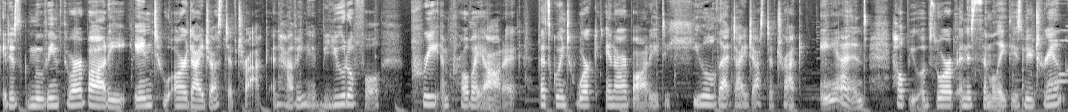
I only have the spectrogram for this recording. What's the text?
it is moving through our body into our digestive tract and having a beautiful pre and probiotic that's going to work in our body to heal that digestive tract and help you absorb and assimilate these nutrients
